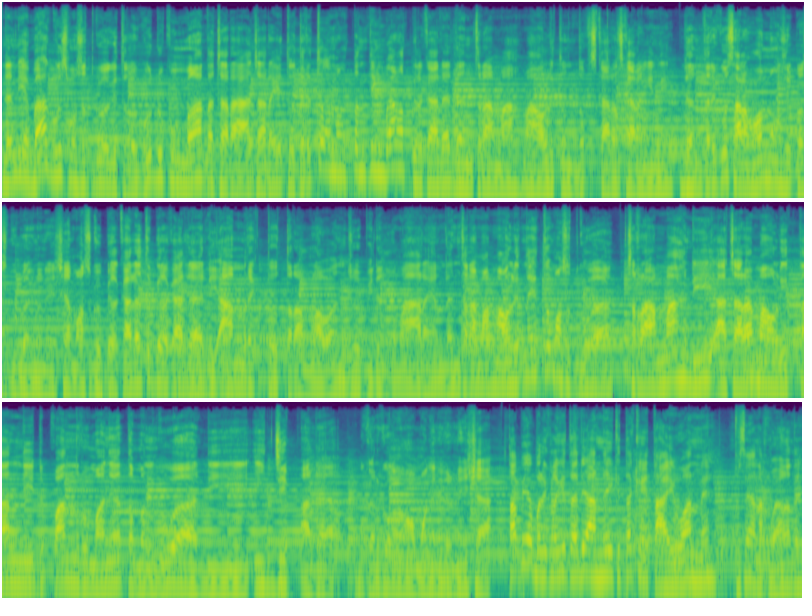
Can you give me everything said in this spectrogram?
Dan dia bagus maksud gue gitu loh. Gue dukung banget acara-acara itu. Dan itu emang penting banget pilkada dan ceramah Maulid untuk sekarang-sekarang ini. Dan tadi gue salah ngomong sih pas gue bilang Indonesia. Maksud gue pilkada tuh pilkada di Amrik tuh Trump lawan Joe Biden kemarin. Dan ceramah Maulidnya itu maksud gue ceramah di acara Maulidan di depan rumahnya temen gue di Egypt ada. Bukan gue ngomongin Indonesia. Tapi ya balik balik lagi tadi andai kita kayak Taiwan ya. Pasti enak banget ya.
